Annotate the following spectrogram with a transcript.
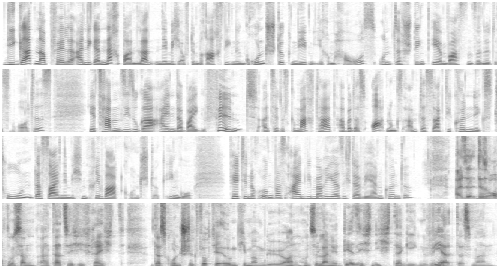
Die Gartenabfälle einiger Nachbarn landen nämlich auf dem brachliegenden Grundstück neben ihrem Haus und das stinkt ihr im wahrsten Sinne des Wortes. Jetzt haben sie sogar einen dabei gefilmt, als er das gemacht hat, aber das Ordnungsamt, das sagt, die können nichts tun, das sei nämlich ein Privatgrundstück. Ingo, Fällt dir noch irgendwas ein, wie Maria sich da wehren könnte? Also das Ordnungsamt hat tatsächlich recht. Das Grundstück wird ja irgendjemandem gehören und solange der sich nicht dagegen wehrt, dass man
